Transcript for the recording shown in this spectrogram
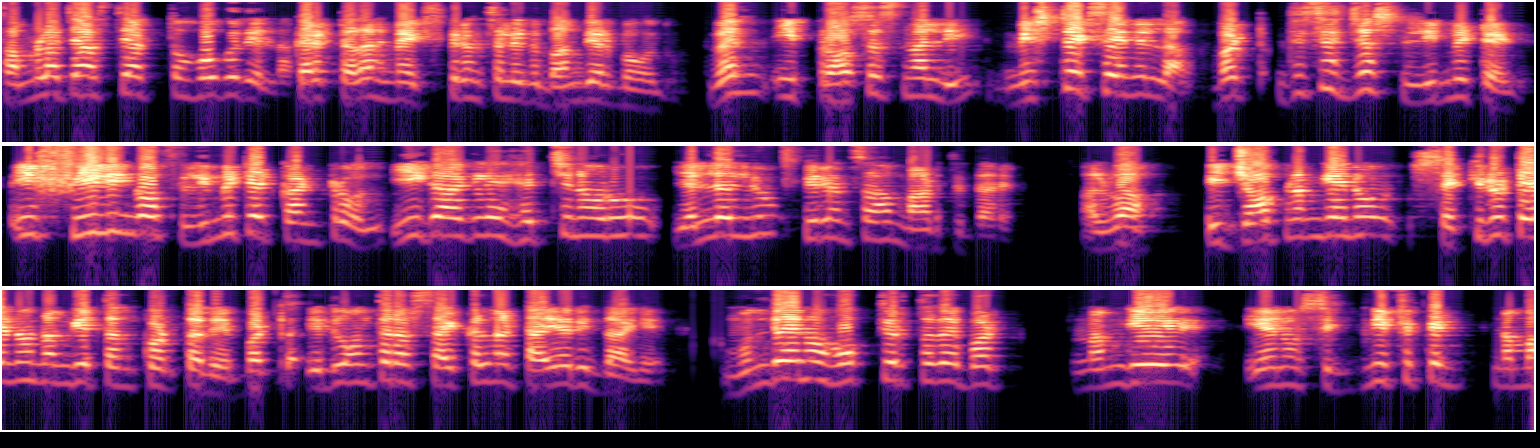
ಸಂಬಳ ಜಾಸ್ತಿ ಆಗ್ತಾ ಹೋಗುದಿಲ್ಲ. ಕರೆಕ್ಟ್ ಅಲ್ಲ? ನಿಮ್ಮ ಎಕ್ಸ್ಪೀರಿಯನ್ಸ್ ಅಲ್ಲಿ ಇದು ಬಂದಿರಬಹುದು. ವೆನ್ ಈ ಪ್ರಾಸೆಸ್ನಲ್ಲಿ ಮಿಸ್ಟೇಕ್ಸ್ ಏನಿಲ್ಲ. But this is just limited ಈ ಫೀಲಿಂಗ್ ಆಫ್ ಲಿಮಿಟೆಡ್ ಕಂಟ್ರೋಲ್ ಈಗಾಗಲೇ ಹೆಚ್ಚಿನವರು ಎಲ್ಲೆಲ್ಲೂ ಎಕ್ಸ್ಪೀರಿಯನ್ಸ್ ಸಹ ಮಾಡ್ತಿದ್ದಾರೆ. ಅಲ್ವಾ? ಈ ಜಾಬ್ ನಮ್ಗೇನು ಸೆಕ್ಯೂರಿಟಿ ಏನೋ ನಮ್ಗೆ ತಂದ್ಕೊಡ್ತದೆ. ಬಟ್ ಇದು ಒಂಥರ ಸೈಕಲ್ನ ಟೈರ್ ಇದ್ದಾಗೆ. ಮುಂದೇನೋ ಹೋಗ್ತಿರ್ತದೆ ಬಟ್ ನಮ್ಗೆ ಏನು ಸಿಗ್ನಿಫಿಕೆಂಟ್ ನಮ್ಮ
